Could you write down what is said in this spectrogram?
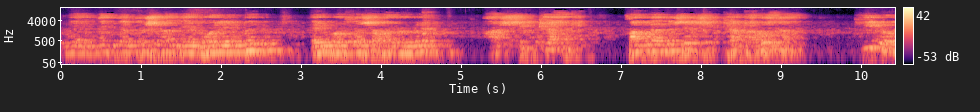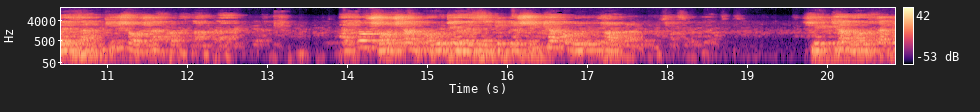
উনি একদিক নির্দেশনা দিয়ে বই লিখবেন, এই প্রত্যাশা রইল আর শিক্ষা? বাংলাদেশের শিক্ষা ব্যবস্থা? কি রয়েছে কি সংস্কার করা দরকার? এত সংস্কার কমিটি হয়েছে, কিন্তু শিক্ষা কমিটি সরকার। শিক্ষা ব্যবস্থাকে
